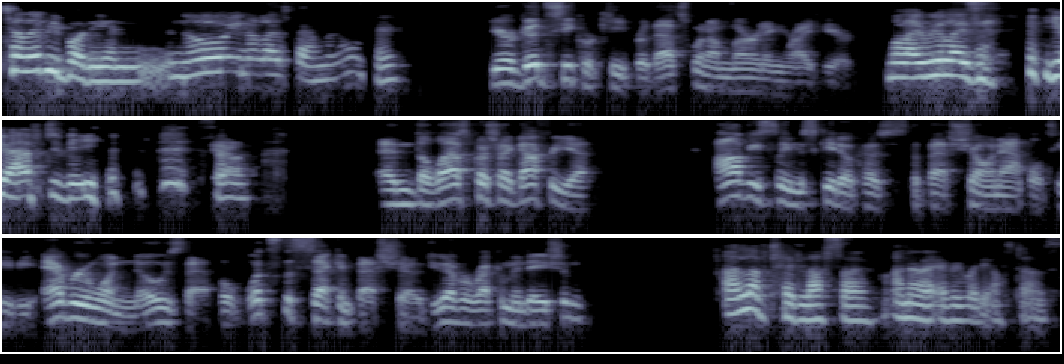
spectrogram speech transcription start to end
tell everybody, and no, you're not allowed to say. I'm like, oh, okay. You're a good secret keeper. That's what I'm learning right here. Well, I realize you have to be. so. Yeah. And the last question I got for you obviously, Mosquito Coast is the best show on Apple TV. Everyone knows that. But what's the second best show? Do you have a recommendation? I love Ted Lasso. I know everybody else does.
